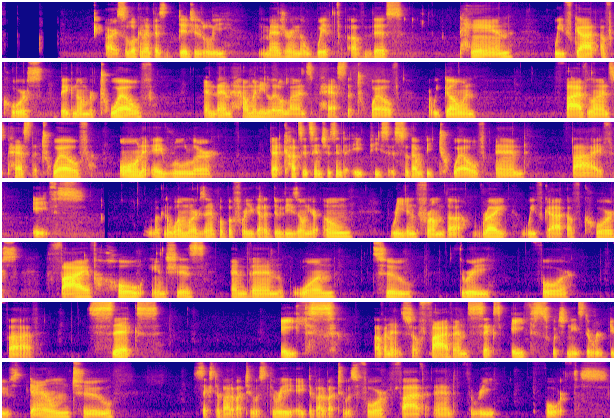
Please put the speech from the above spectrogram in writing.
All right, so looking at this digitally, measuring the width of this pan, we've got, of course, big number 12, and then how many little lines past the 12 are we going? Five lines past the 12 on a ruler that cuts its inches into eight pieces. So that would be 12 and 5 eighths looking at one more example before you got to do these on your own. Reading from the right, we've got, of course, five whole inches, and then one, two, three, four, five, six eighths of an inch. So five and six eighths, which needs to reduce down to 6 divided by 2 is 3, 8 divided by 2 is 4, 5 and 3 fourths.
